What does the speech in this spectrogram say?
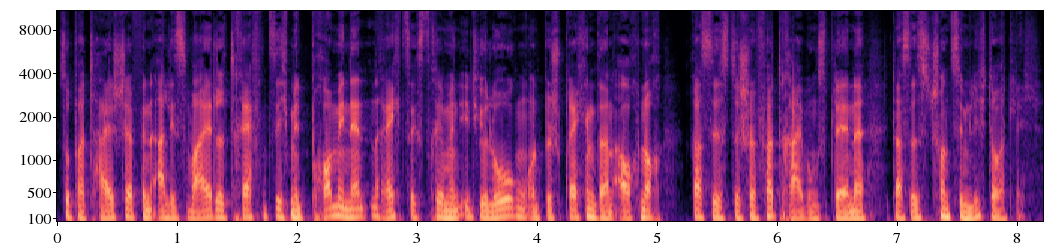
zur Parteichefin Alice Weidel treffen sich mit prominenten rechtsextremen Ideologen und besprechen dann auch noch rassistische Vertreibungspläne. Das ist schon ziemlich deutlich.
